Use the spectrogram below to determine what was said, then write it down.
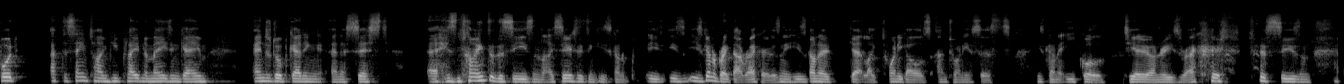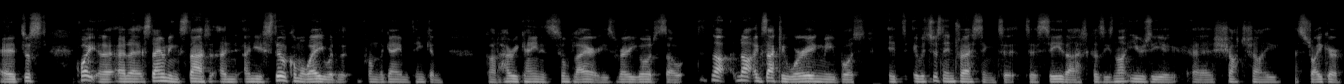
but at the same time he played an amazing game, ended up getting an assist. Uh, his ninth of the season, I seriously think he's gonna he's he's, gonna break that record, isn't he? He's gonna get like twenty goals and twenty assists. He's gonna equal Thierry Henry's record this season. Uh, just quite a, an astounding stat, and and you still come away with it from the game thinking. God, Harry Kane is some player. He's very good. So it's not not exactly worrying me, but it it was just interesting to to see that because he's not usually a, a shot shy striker.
